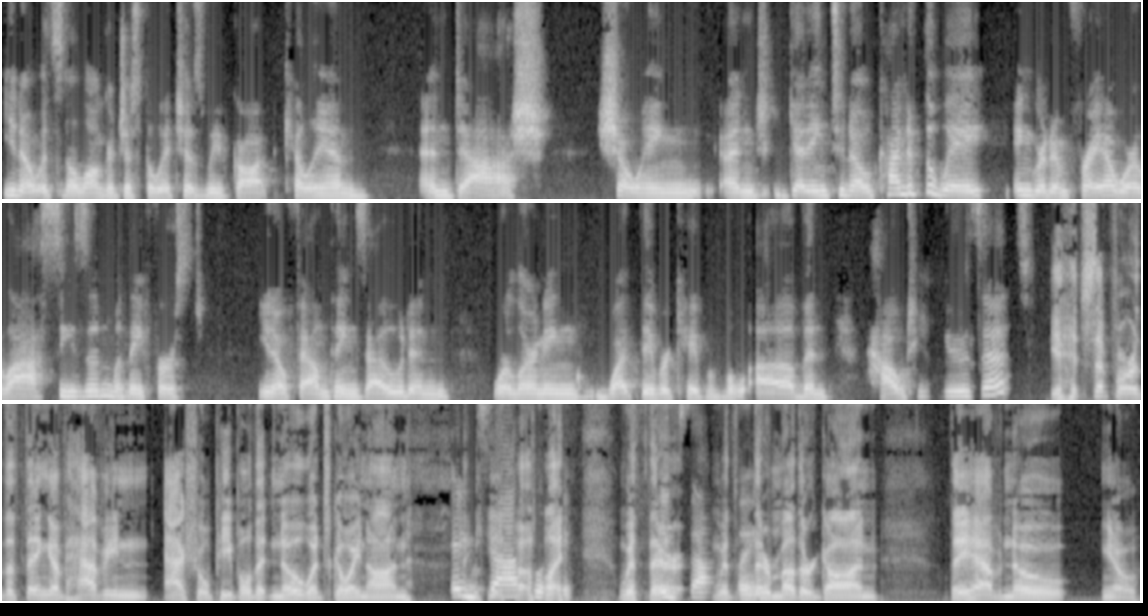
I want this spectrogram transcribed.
you know, it's no longer just the witches. We've got Killian and Dash showing and getting to know kind of the way Ingrid and Freya were last season when they first, you know, found things out and were learning what they were capable of and how to use it. Yeah, except for the thing of having actual people that know what's going on. you know, Exactly. like with their Exactly. with their mother gone, they have no you know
